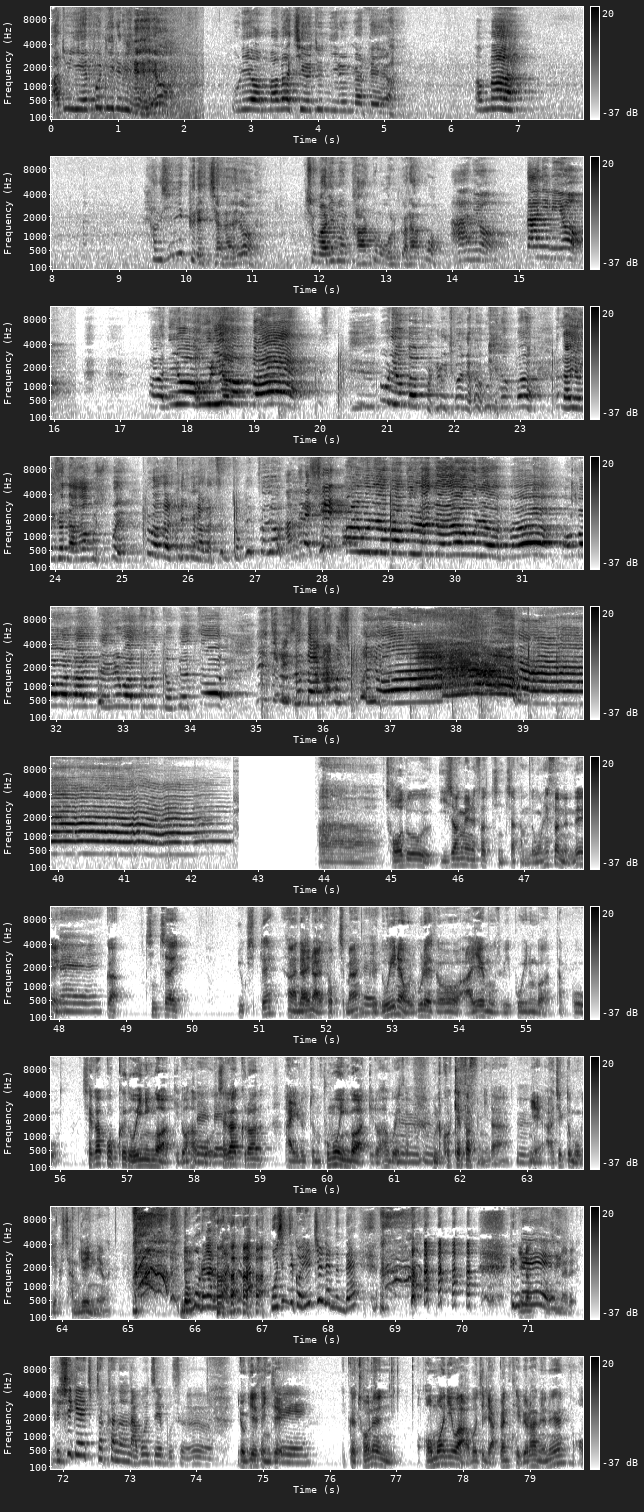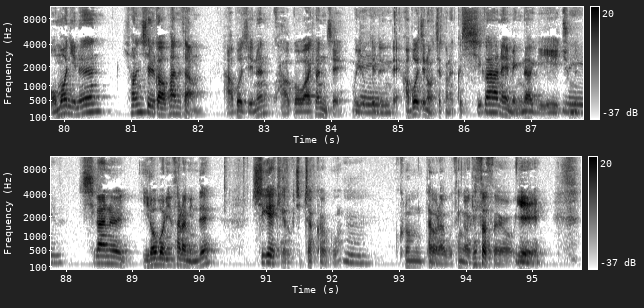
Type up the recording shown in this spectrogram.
아주 예쁜 이름이네요. 우리 엄마가 지어준 이름 같아요. 엄마, 당신이 그랬잖아요. 주말이면 가끔 올 거라고. 아니요, 따님이요. 아니요, 우리 엄마! 우리 엄마 불러줘요, 우리 엄마. 나 여기서 나가고 싶어요. 누가 날 데리고 나갔으면 좋겠어요. 앙드레 쉿! 아, 우리 엄마 불러줘요, 우리 엄마. 엄마가 날 데려왔으면 좋겠어. 이 집에서 나가고 싶어요. 아 저도 이 장면에서 진짜 감동을 했었는데 네. 그러니까 진짜 60대? 아, 나이는 알 수 없지만 네. 그 노인의 얼굴에서 아이의 모습이 보이는 것 같았고 제가 꼭 그 노인인 것 같기도 하고 네, 네. 제가 그런 아이를 좀 부모인 것 같기도 하고 해서 음, 울컥했었습니다. 예, 아직도 목에 잠겨 있네요. 너무 오래 가는 거 아닙니까? 보신 지 거의 일주일 됐는데. 근데. 그 이- 시계에 집착하는 아버지의 모습. 여기에서 이제 네. 그러니까 저는 어머니와 아버지를 약간 대별하면은 어머니는 현실과 환상, 아버지는 과거와 현재 뭐 이렇게 네. 되는데 아버지는 어쨌거나 그 시간의 맥락이 중 네. 시간을 잃어버린 사람인데 시계에 계속 집착하고 음. 그렇다고 생각을 했었어요. 예.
